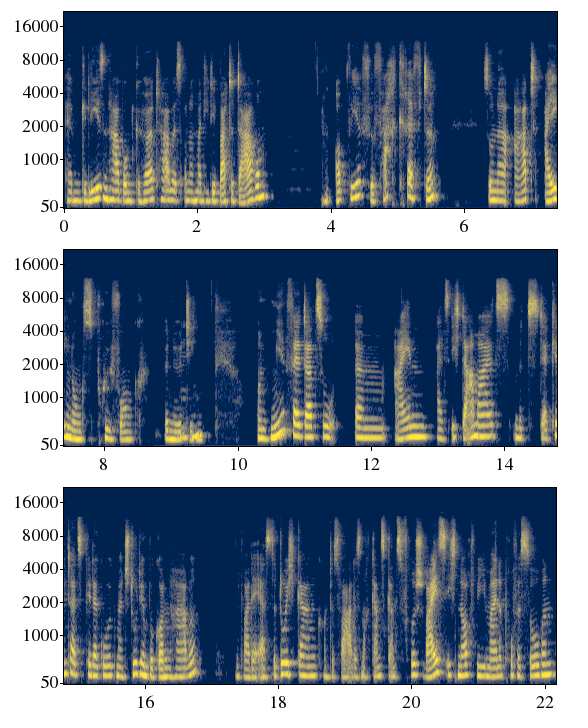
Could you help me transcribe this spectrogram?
ähm, gelesen habe und gehört habe, ist auch nochmal die Debatte darum, ob wir für Fachkräfte so eine Art Eignungsprüfung benötigen. Mhm. Und mir fällt dazu ähm, ein, als ich damals mit der Kindheitspädagogik mein Studium begonnen habe, war der erste Durchgang und das war alles noch ganz, ganz frisch, weiß ich noch, wie meine Professorin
